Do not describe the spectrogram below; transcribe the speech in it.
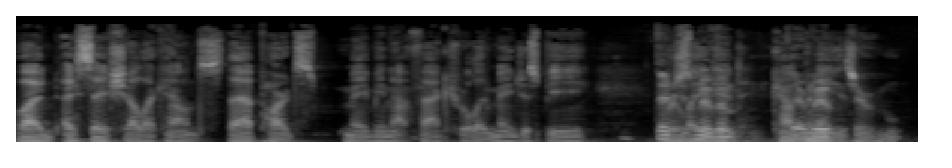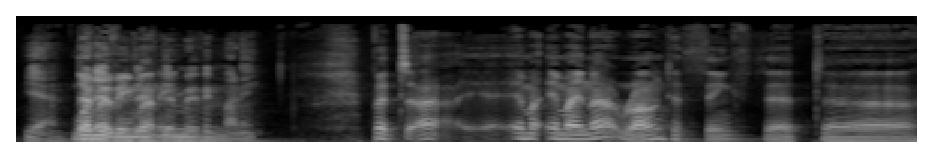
Well, I, I say shell accounts. That part's maybe not factual. It may just be they're just moving companies or yeah, they're whatever. moving they're, money. They're moving money. But uh, am I am I not wrong to think that uh,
